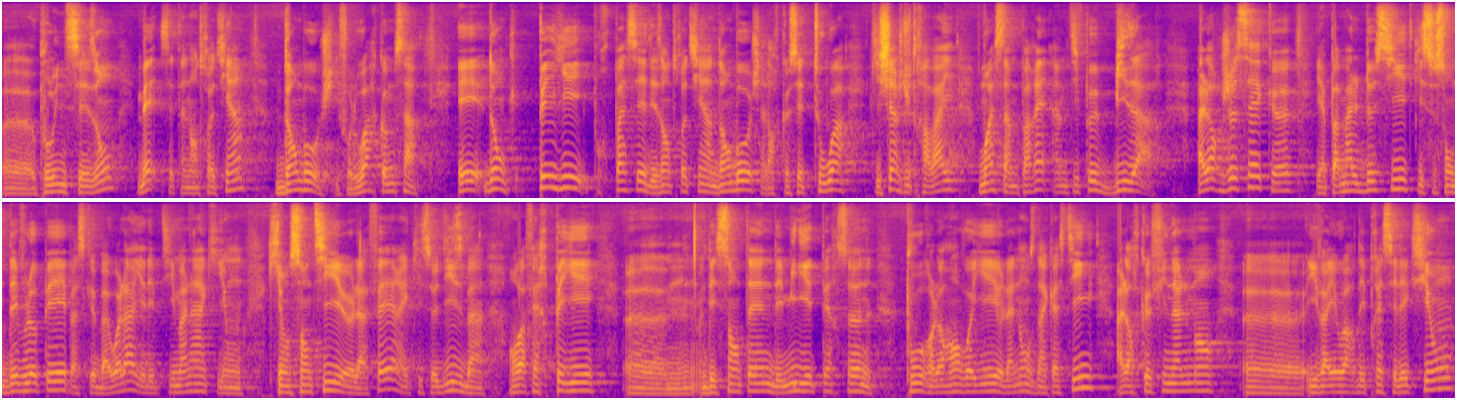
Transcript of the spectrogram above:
euh, pour une saison, mais c'est un entretien d'embauche. Il faut le voir comme ça. Et donc, payer pour passer des entretiens d'embauche alors que c'est toi qui cherches du travail, moi ça me paraît un petit peu bizarre. Alors je sais qu'il y a pas mal de sites qui se sont développés parce que bah voilà, il y a des petits malins qui ont, senti euh, l'affaire et qui se disent ben, on va faire payer euh, des centaines, des milliers de personnes pour leur envoyer l'annonce d'un casting alors que finalement euh, il va y avoir des présélections,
